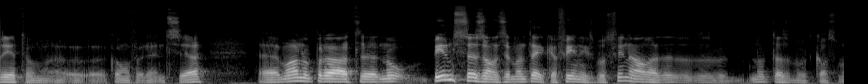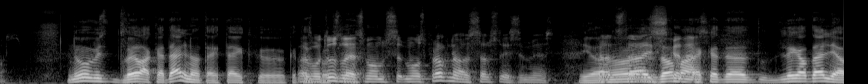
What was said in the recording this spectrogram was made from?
rietuma uh, konferences. Ja? Uh, Manuprāt, uh, nu, pirms sezonas, ja man teikt, ka Phoenix būs finālā, tas, nu, tas būtu kosmos. Nu, vislielākā daļa noteikti teikt, ka, ka tas būs- uzliec mums mūsu prognozes, apstīsimies. Jo, kāds nu, es domāju, ka liela daļa jau,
